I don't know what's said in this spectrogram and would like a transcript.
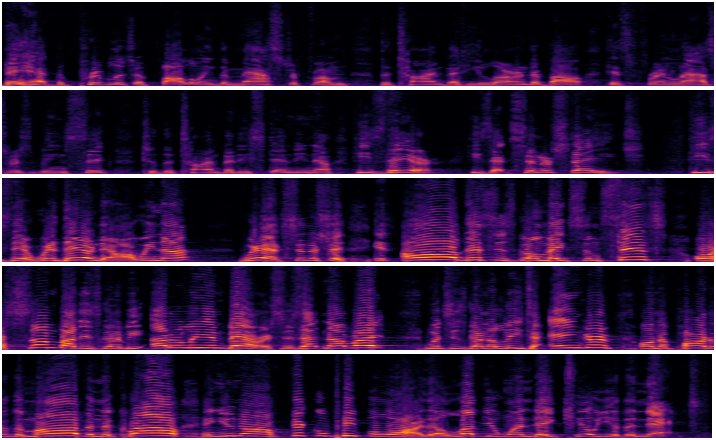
They had the privilege of following the master from the time that he learned about his friend Lazarus being sick to the time that he's standing now. He's there. He's at center stage. He's there. We're there now, are we not? We're at center stage. Is all this is going to make some sense, or somebody's going to be utterly embarrassed. Is that not right? Which is going to lead to anger on the part of the mob and the crowd. And you know how fickle people are. They'll love you one day, kill you the next.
